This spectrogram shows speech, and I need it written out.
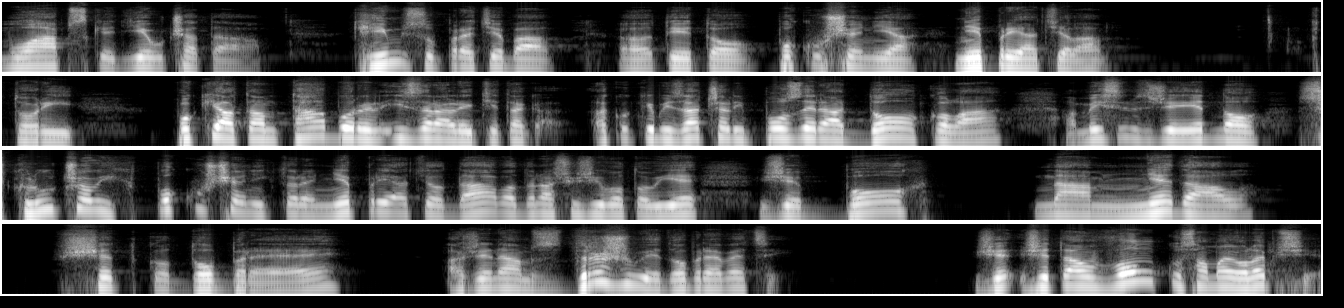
moábske dievčatá, kým sú pre teba e, tieto pokušenia nepriateľa, ktorí, pokiaľ tam táborili Izraeliti, tak ako keby začali pozerať dookola a myslím si, že jedno z kľúčových pokušení, ktoré nepriateľ dáva do našich životov je, že Boh nám nedal všetko dobré a že nám zdržuje dobré veci. Že, že tam vonku sa majú lepšie.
